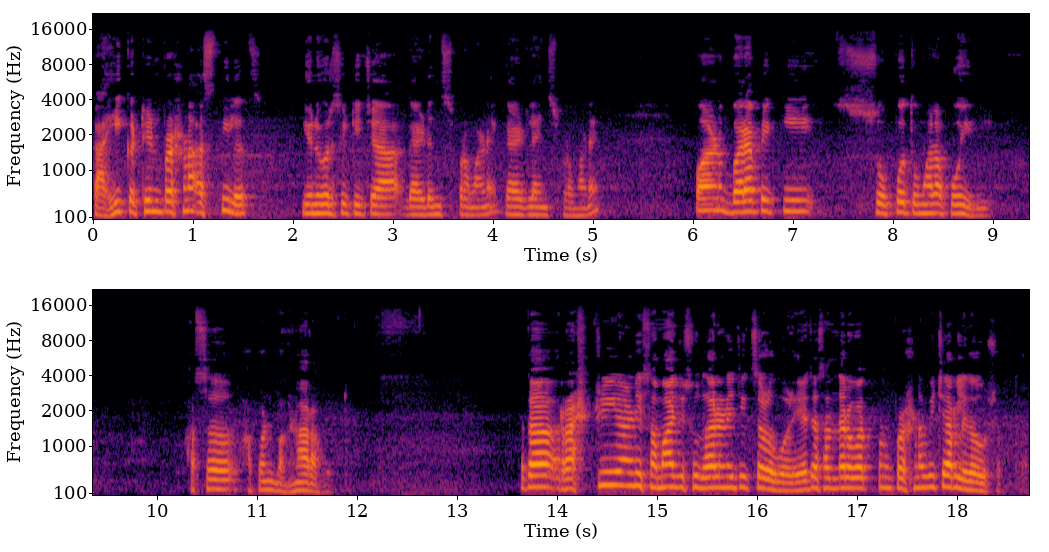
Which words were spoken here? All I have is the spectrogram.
काही कठीण प्रश्न असतीलच युनिव्हर्सिटीच्या गायडन्सप्रमाणे गाईडलाईन्सप्रमाणे पण बऱ्यापैकी सोपं तुम्हाला होईल असं आपण बघणार आहोत. आता राष्ट्रीय आणि समाज सुधारणेची चळवळ याच्या संदर्भात पण प्रश्न विचारले जाऊ शकतात.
